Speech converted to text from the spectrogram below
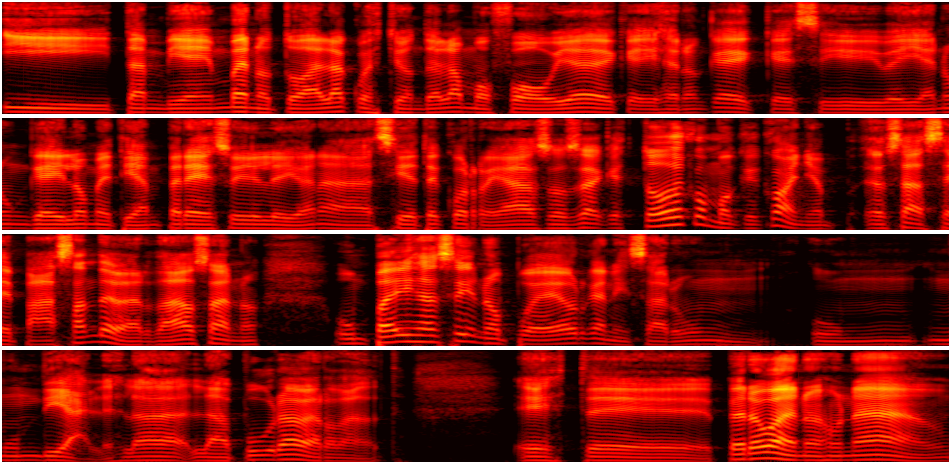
Y también, bueno, toda la cuestión de la homofobia, de que dijeron que, que si veían un gay lo metían preso y le iban a dar siete correazos. O sea, que todo es como que, coño, o sea, se pasan de verdad. O sea, no, un país así no puede organizar un, un mundial, es la, la pura verdad. Este, pero bueno, es una.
